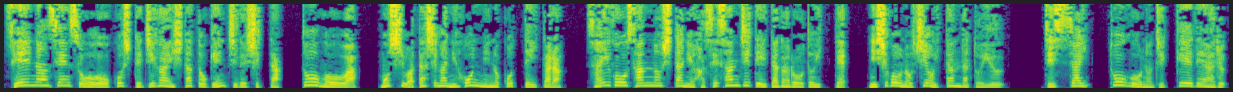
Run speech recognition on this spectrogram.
西南戦争を起こして自害したと現地で知った東郷は、もし私が日本に残っていたら、西郷さんの下に長谷さんじていただろうと言って、西郷の死を悼んだという。実際、東郷の実刑である、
